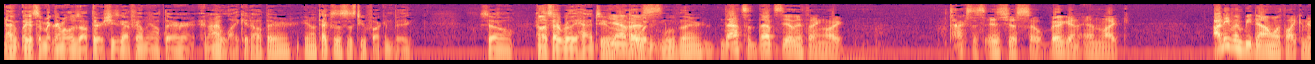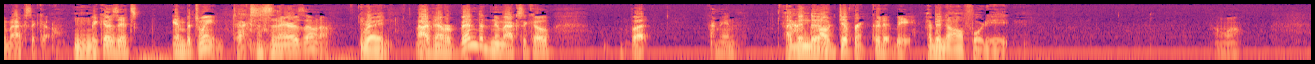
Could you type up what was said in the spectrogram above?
I, like I said, my grandma lives out there. She's got family out there, and I like it out there. You know, Texas is too fucking big, so unless I really had to, Yeah, I wouldn't move there. that's that's the other thing. Like, Texas is just so big, and and like, I'd even be down with like New Mexico Mhm. because it's in between Texas and Arizona. Right. I've never been to New Mexico, but I mean, I've been to how different could it be? I've been to all forty eight. Oh wow,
